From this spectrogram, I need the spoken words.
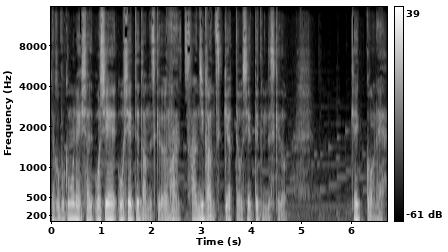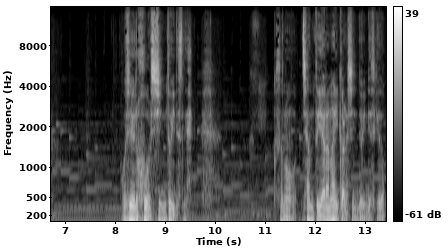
なんか僕もね、教え、教えてたんですけど、まあ3時間付き合って教えてるんですけど、結構ね、教える方しんどいですね。その、ちゃんとやらないからしんどいんですけど。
